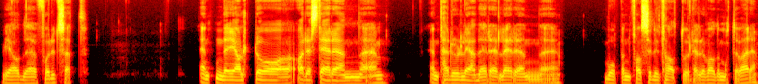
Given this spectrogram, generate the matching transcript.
vi, hadde forutsett. Enten det gjaldt å arrestere en, en terrorleder eller en uh, våpenfasilitator, eller hva det måtte være.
